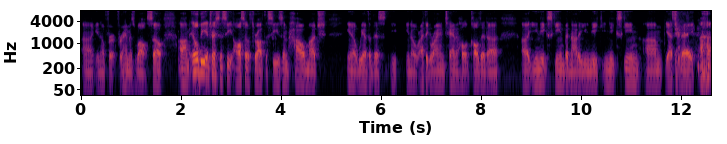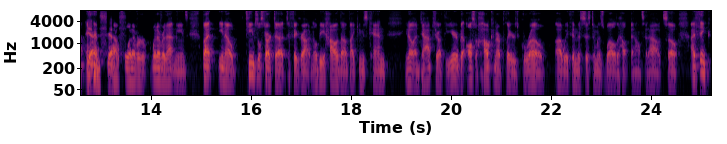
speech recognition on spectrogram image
uh, you know, for, for him as well. So um, it'll be interesting to see also throughout the season how much, you know, we have this, you know, I think Ryan Tannehill called it a, a unique scheme, but not a unique unique scheme um, yesterday. Uh, yes, and, yes. You know, whatever whatever that means. But you know, teams will start to to figure out, and it'll be how the Vikings can you know adapt throughout the year, but also how can our players grow uh, within the system as well to help balance it out. So I think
